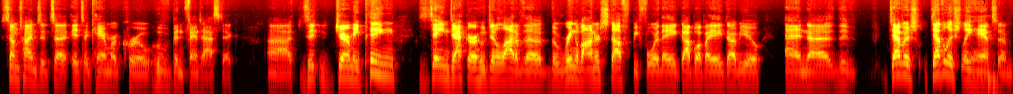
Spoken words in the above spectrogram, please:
Sometimes it's a it's a camera crew who've been fantastic. Uh, Z- Jeremy Ping, Zane Decker, who did a lot of the the Ring of Honor stuff before they got bought by AEW, and uh, the devilish, devilishly handsome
